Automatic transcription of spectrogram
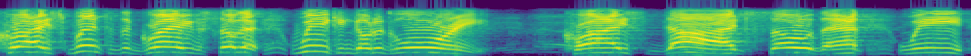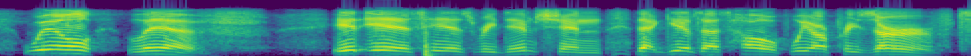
Christ went to the grave so that we can go to glory. Christ died so that we will live. It is His redemption that gives us hope. We are preserved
